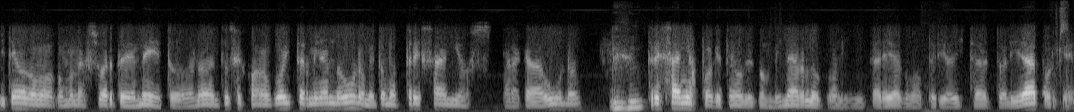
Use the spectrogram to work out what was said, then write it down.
y tengo como, como una suerte de método, ¿no? Entonces cuando voy terminando uno me tomo tres años para cada uno, tres años porque tengo que combinarlo con mi tarea como periodista de actualidad, porque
